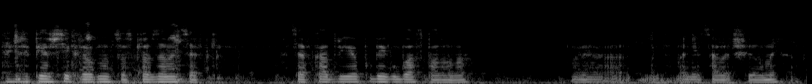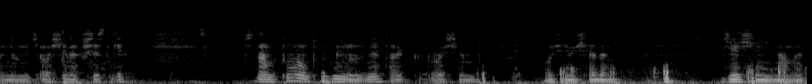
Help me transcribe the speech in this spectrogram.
Także pierwszy krok, no co, sprawdzamy cewki. Cewka drugiego pobiegu była spalona. Ja, chyba nie całe trzy omy, a powinno mieć 8 jak wszystkie. Czy tam no, plus minus, nie? Tak, 8, 8, 7, 10 nawet.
